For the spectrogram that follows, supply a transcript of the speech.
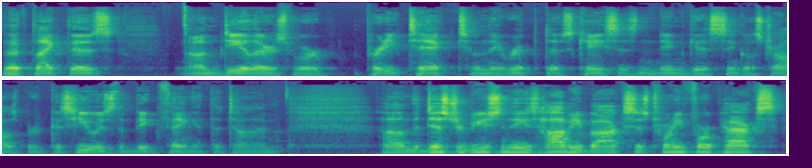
looked like those um, dealers were pretty ticked when they ripped those cases and didn't get a single Strasburg because he was the big thing at the time. Um, the distribution of these hobby boxes 24 packs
